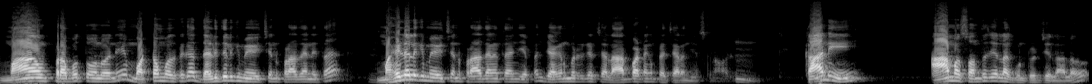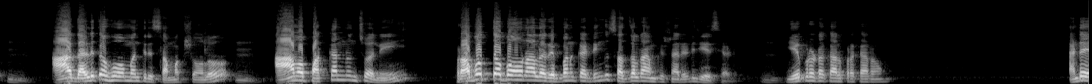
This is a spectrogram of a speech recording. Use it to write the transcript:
మా ప్రభుత్వంలోనే మొట్టమొదటిగా దళితులకి మేము ఇచ్చిన ప్రాధాన్యత మహిళలకి మేము ఇచ్చిన ప్రాధాన్యత అని చెప్పని జగన్మోహన్ రెడ్డి గారు చాలా ఆర్భాటంగా ప్రచారం చేసుకునేవాళ్ళు. కానీ ఆమె సొంత జిల్లా గుంటూరు జిల్లాలో ఆ దళిత హోంమంత్రి సమక్షంలో ఆమె పక్కన నుంచొని ప్రభుత్వ భవనాల రిబ్బన్ కటింగ్ సజ్జల రామకృష్ణారెడ్డి చేశాడు. ఏ ప్రోటోకాల్ ప్రకారం? అంటే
